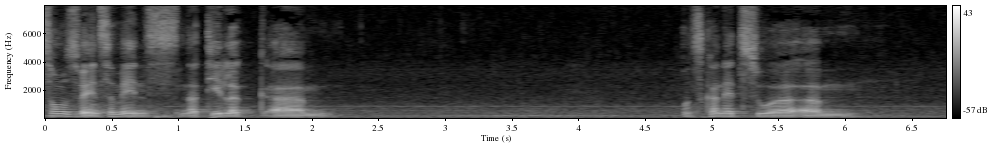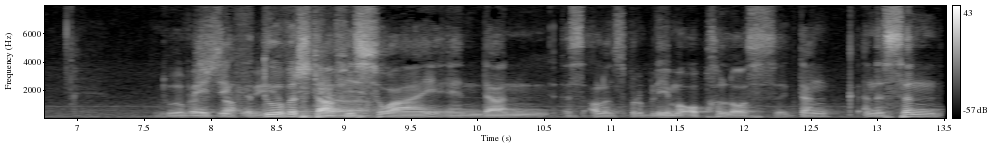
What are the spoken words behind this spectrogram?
soms wens 'n mens natuurlik ehm um, ons kan net so ehm um, towerstafie towerstafie ja. swaai en dan is al ons probleme opgelos. Ek dink in 'n sin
